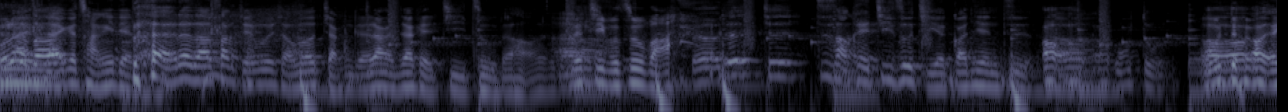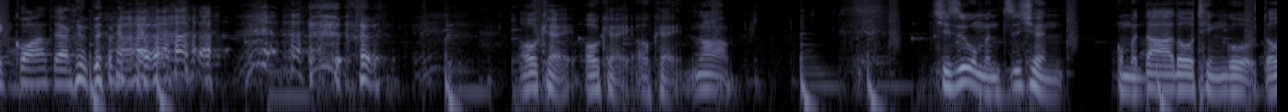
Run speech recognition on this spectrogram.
我那时候来来个长一点的。那时候上节目想说讲个让人家可以记住的，好了，就记不住吧？没有，就是就是至少可以记住几个关键字。哦哦哦，无赌，无赌哦，哎瓜这样子。OK OK OK，那其实我们之前我们大家都听过，都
